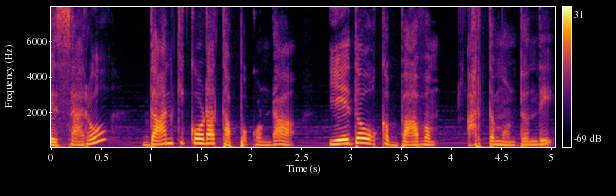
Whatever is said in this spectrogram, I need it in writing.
చేశారో దానికి కూడా తప్పకుండా ఏదో ఒక భావం అర్థం ఉంటుంది.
